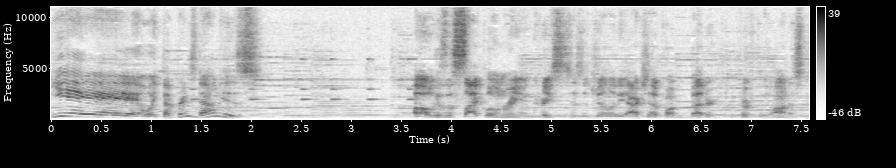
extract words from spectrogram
Yeah! Wait, that brings down his... Oh, because the Cyclone Ring increases his agility. Actually, that's probably better, to be perfectly honest.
